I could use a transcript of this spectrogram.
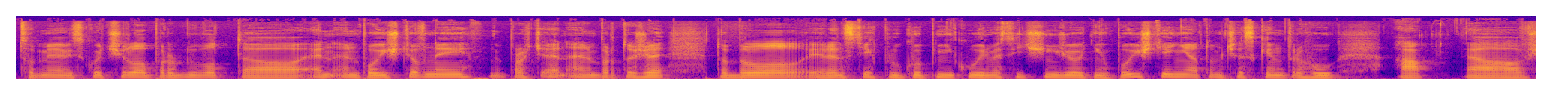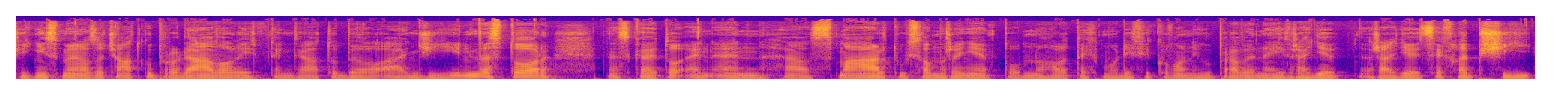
co mi vyskočilo, produkt od NN pojišťovny. Proč NN? Protože to byl jeden z těch průkopníků investičního životního pojištění na tom českém trhu a všichni jsme na začátku prodávali, tenkrát to byl ANG Investor, dneska je to NN Smart, už samozřejmě po mnoha letech modifikovaný, upravený, v řadě, v řadě věcech lepší,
